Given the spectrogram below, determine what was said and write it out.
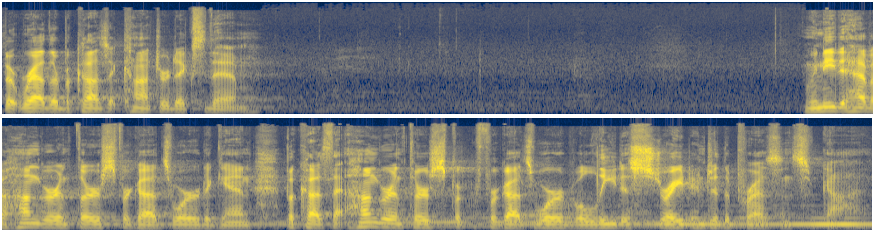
but rather because it contradicts them. We need to have a hunger and thirst for God's Word again because that hunger and thirst for God's Word will lead us straight into the presence of God.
